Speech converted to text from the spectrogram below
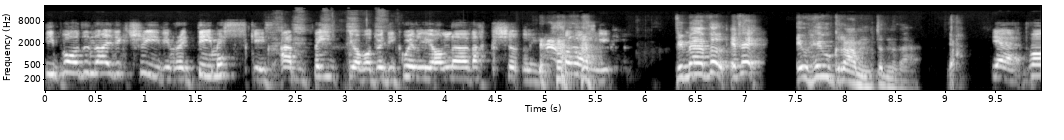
Di bod yn 23 ddim rhoi dim esgus am beidio fod wedi gwylio Love Actually. Sorry. Fi'n meddwl, efe, yw Hugh Grant yn dda? Ie. Ie, fo...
